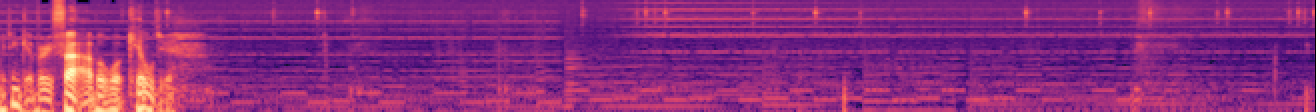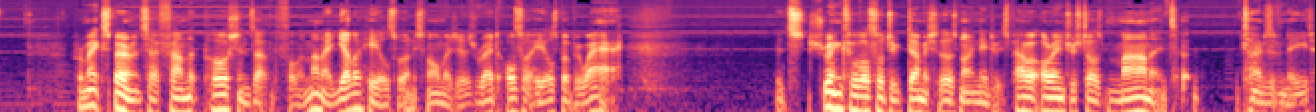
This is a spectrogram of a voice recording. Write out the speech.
didn't get very far, but what killed you? From my experiments, I've found that potions act the following manner. Yellow heals, but only small measures. Red also heals, but beware. Its strength will also do damage to those not in need of its power. Orange restores mana in times of need.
